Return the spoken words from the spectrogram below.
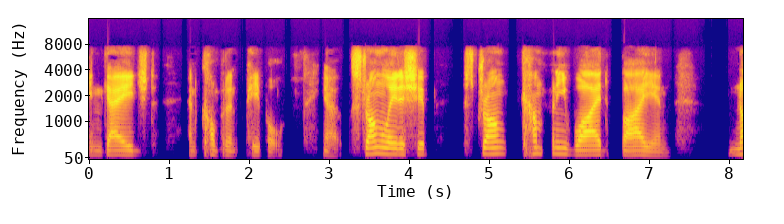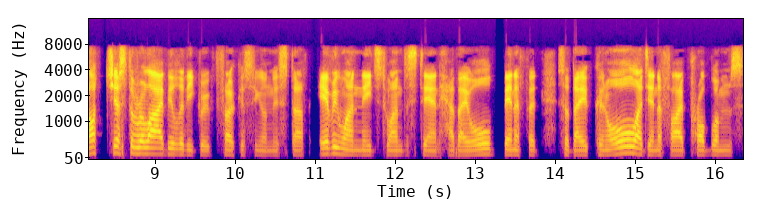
engaged, and competent people. You know, strong leadership, strong company-wide buy-in not just the reliability group focusing on this stuff. Everyone needs to understand how they all benefit so they can all identify problems,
